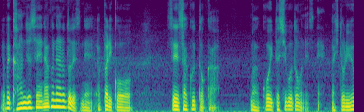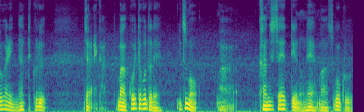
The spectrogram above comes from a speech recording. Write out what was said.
やっぱり感受性なくなるとですねやっぱりこう制作とかまあこういった仕事もですね、まあ、独りよがりになってくるんじゃないか。まあこういったことでいつもまあ感受性っていうのをね、まあ、すごく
